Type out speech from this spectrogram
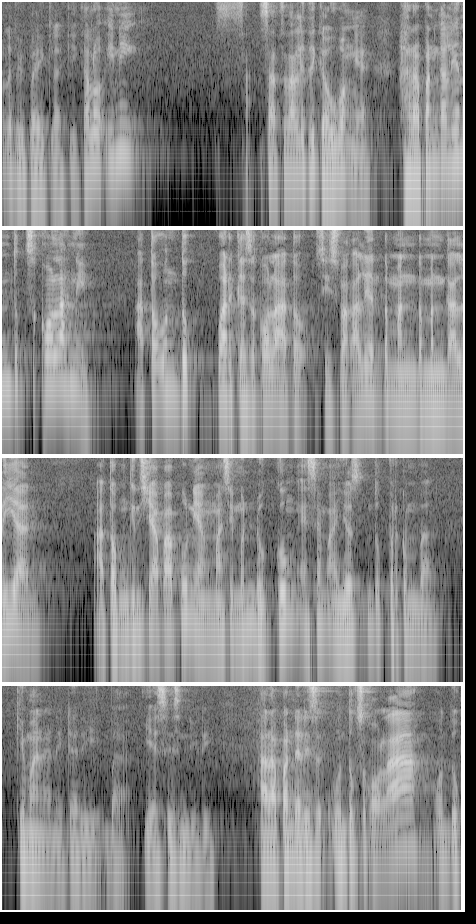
lebih baik lagi. Kalau ini satu kali tiga uang ya, harapan kalian untuk sekolah nih, atau untuk warga sekolah atau siswa kalian, teman-teman kalian, atau mungkin siapa pun yang masih mendukung SMA Yos untuk berkembang. Gimana nih dari Mbak Yesi sendiri? Harapan dari untuk sekolah, untuk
